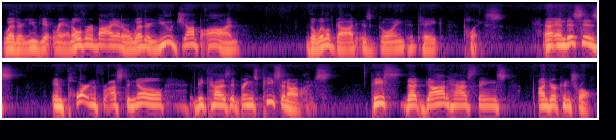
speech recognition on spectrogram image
whether you get ran over by it, or whether you jump on, the will of God is going to take place. And this is important for us to know because it brings peace in our lives. Peace that God has things under control.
